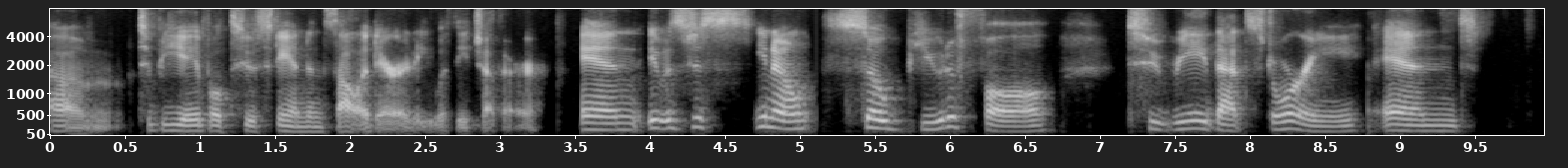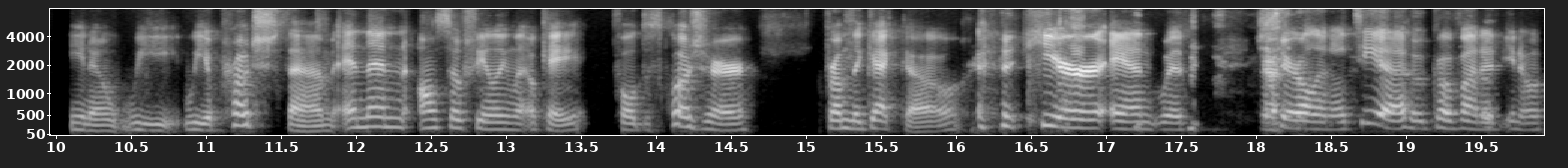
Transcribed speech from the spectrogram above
um, to be able to stand in solidarity with each other. And it was just, you know, so beautiful to read that story and you know we we approached them and then also feeling like okay full disclosure from the get-go here and with sheryl and atiya who co-founded you know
